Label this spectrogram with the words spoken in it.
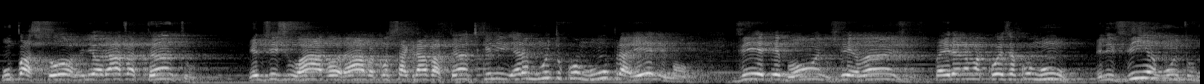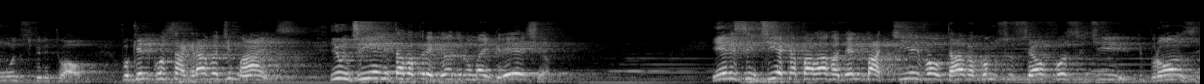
Um pastor, ele orava tanto, ele jejuava, orava, consagrava tanto, que ele era muito comum para ele, irmão, ver demônios, ver anjos, para ele era uma coisa comum. Ele via muito o mundo espiritual, porque ele consagrava demais. E um dia ele estava pregando numa igreja, e ele sentia que a palavra dele batia e voltava, como se o céu fosse de, de bronze.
